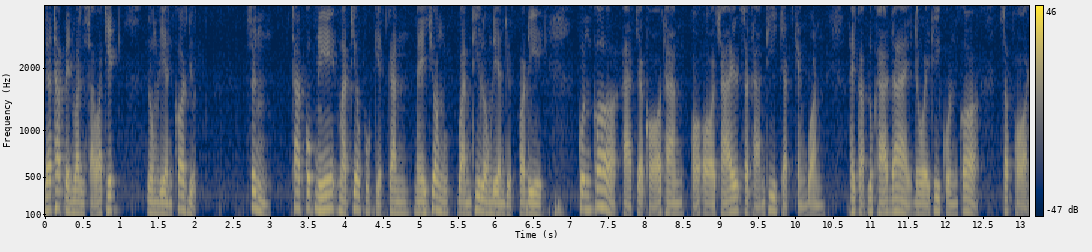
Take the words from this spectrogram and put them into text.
และถ้าเป็นวันเสาร์อาทิตย์โรงเรียนก็หยุด ซึ่งถ้ากลุ่มนี้มาเที่ยวภูเก็ตกันในช่วงวันที่โรงเรียนหยุดพอดี คุณก็อาจจะขอทางผออใช้สถานที่จัดแข่งบอลให้กับลูกค้าได้ โดยที่คุณก็ สปอร์ต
